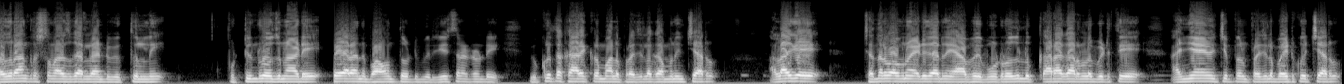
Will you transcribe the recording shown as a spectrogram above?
రఘురామకృష్ణరాజు గారు లాంటి వ్యక్తుల్ని పుట్టినరోజు నాడే వేయాలనే భావంతో మీరు చేసినటువంటి వికృత కార్యక్రమాలు ప్రజలు గమనించారు. అలాగే చంద్రబాబు నాయుడు గారిని యాభై మూడు రోజులు కారాగారంలో పెడితే అన్యాయం చెప్పిన ప్రజలు బయటకు వచ్చారు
